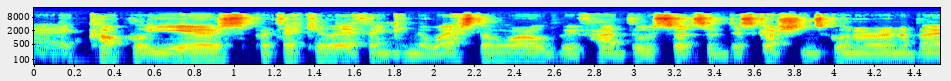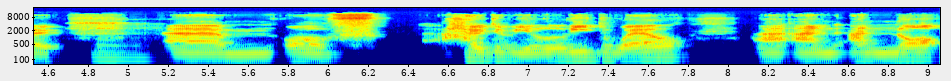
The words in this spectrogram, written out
uh, couple of years, particularly I think in the Western world, we've had those sorts of discussions going around about mm. um, of how do we lead well uh, and and not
